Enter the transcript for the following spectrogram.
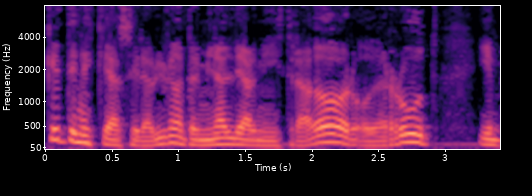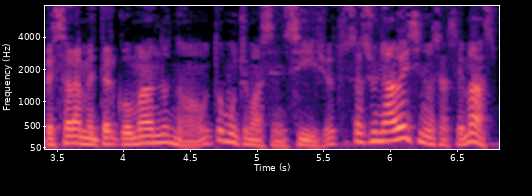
¿qué tenés que hacer? ¿Abrir una terminal de administrador o de root y empezar a meter comandos? No, esto es mucho más sencillo. Esto se hace una vez y no se hace más.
